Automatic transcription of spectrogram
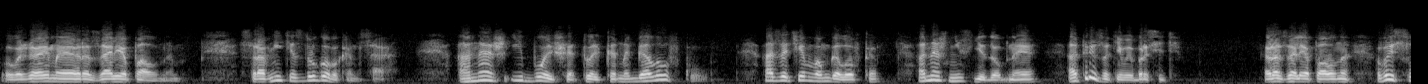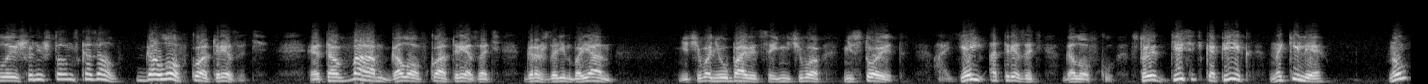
Уважаемая Розалия Павловна, сравните с другого конца. Она ж и больше только на головку. А зачем вам головка? Она ж несъедобная. Отрезать и выбросить. Розалия Павловна, вы слышали, что он сказал? Головку отрезать. Это вам головку отрезать, гражданин Баян ничего не убавится и ничего не стоит, а ей отрезать головку стоит десять копеек на киле. Ну,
